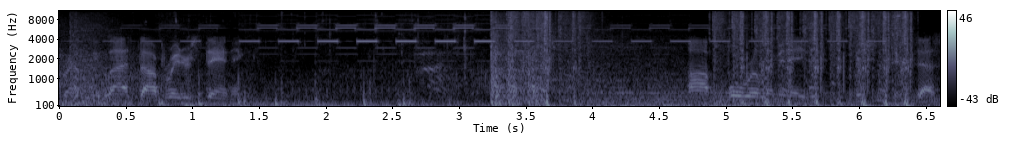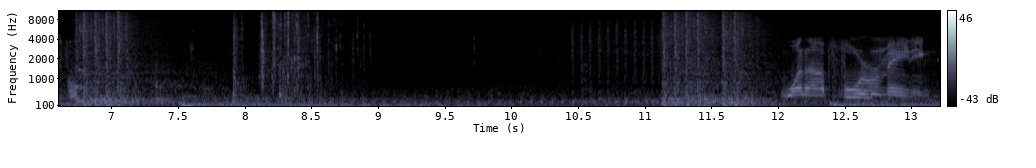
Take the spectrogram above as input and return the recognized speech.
Friendly, last operator standing. OPFOR eliminated. Mission successful. One OPFOR remaining.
